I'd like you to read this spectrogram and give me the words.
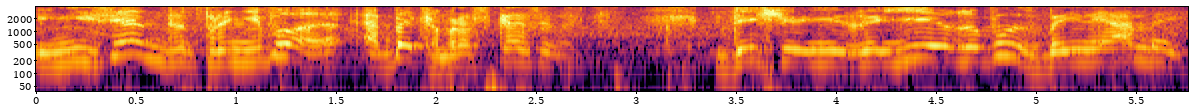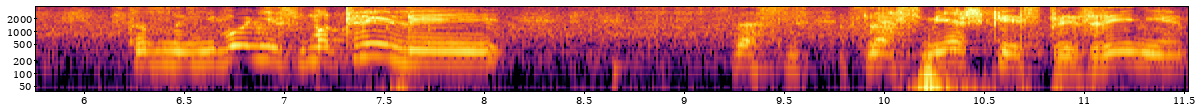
И нельзя про него об этом рассказывать. Да еще и Егавуз, Бейнеамей, чтобы на него не смотрели с, нас, с насмешкой, с презрением.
